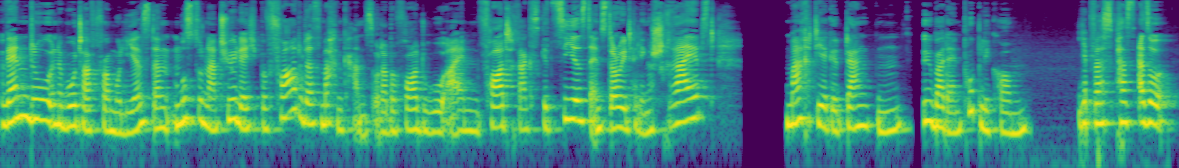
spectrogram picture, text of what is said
wenn du eine Botschaft formulierst, dann musst du natürlich, bevor du das machen kannst oder bevor du einen Vortrag skizzierst, ein Storytelling schreibst, mach dir Gedanken über dein Publikum. Ja, was passt, also,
